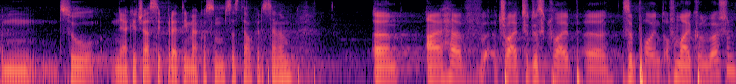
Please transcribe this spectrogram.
Um, sú nejaké časy predtým, ako som sa stal kresťanom? um, I have tried to describe uh, the point of my conversion,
